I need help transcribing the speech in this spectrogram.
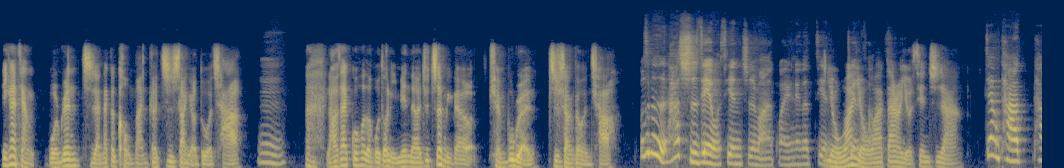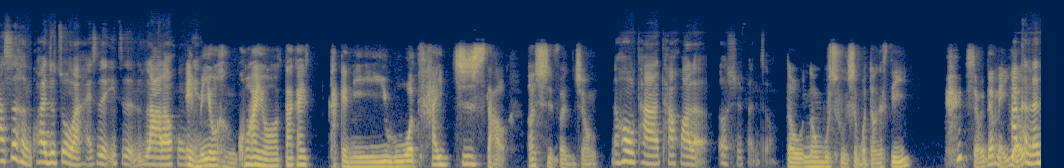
应该讲我认知的那个孔曼的智商有多差。嗯。然后在过后的活动里面呢，就证明了全部人智商都很差。不是不是，他时间有限制吗？关于那个建有啊有啊，当然有限制啊。这样他他是很快就做完，还是一直拉到后面？哎，没有很快哦，大概他给你，我猜至少二十分钟。然后他他花了二十分钟，都弄不出什么东西，什么都没有。他可能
